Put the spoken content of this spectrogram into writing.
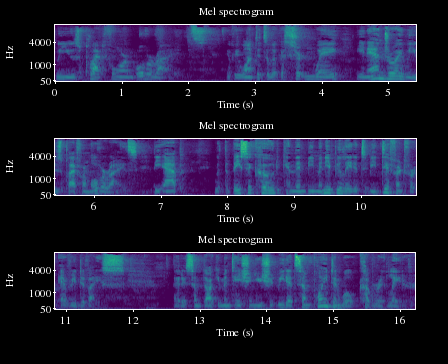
we use platform overrides. If we want it to look a certain way in Android, we use platform overrides. The app with the basic code can then be manipulated to be different for every device. That is some documentation you should read at some point, and we'll cover it later.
